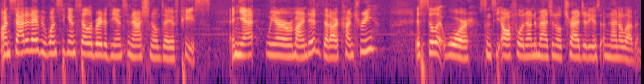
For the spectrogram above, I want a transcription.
On Saturday, we once again celebrated the International Day of Peace, and yet we are reminded that our country is still at war since the awful and unimaginable tragedies of 9 11.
